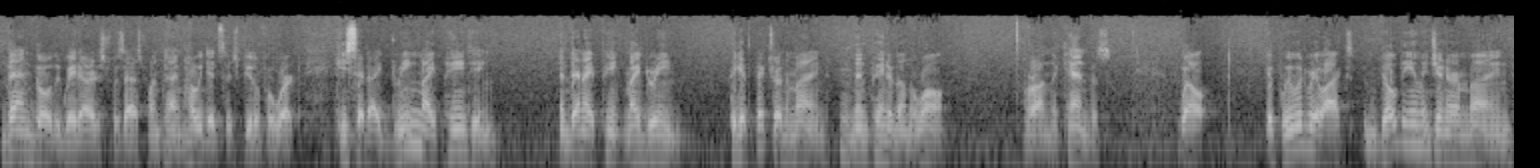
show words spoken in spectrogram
Van Gogh, the great artist, was asked one time how he did such beautiful work. He said, I dream my painting, and then I paint my dream. They get the picture in the mind, and then paint it on the wall or on the canvas. Well, if we would relax and build the image in our mind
